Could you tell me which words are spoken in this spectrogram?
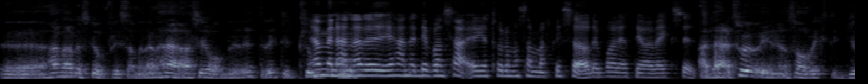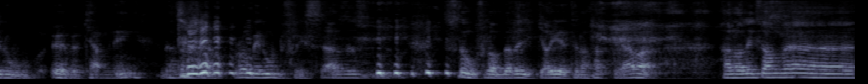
Eh, han hade skum frissa men den här, alltså jag blev inte riktigt klok ja men han hade, han, det var en, jag tror de har samma frisör, det är bara det att det har växt ut. Ja, det här tror jag är en sån riktigt grov överkamning. Robin Hood-frissa. Alltså, sno från de rika och ge till de fattiga. Va? Han har liksom... Eh,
